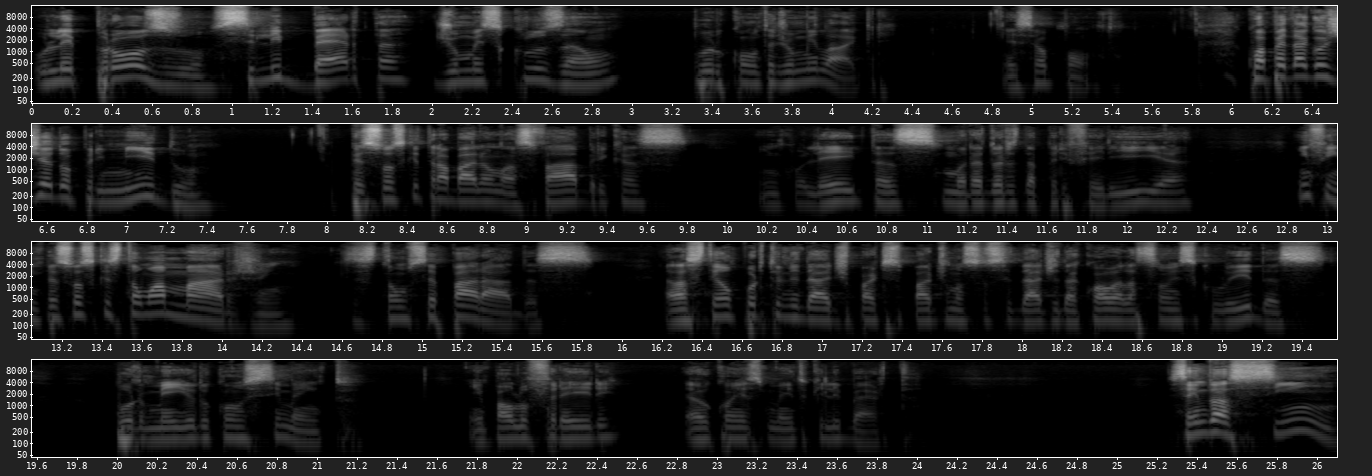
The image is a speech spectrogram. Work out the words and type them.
O leproso se liberta de uma exclusão por conta de um milagre. Esse é o ponto. Com a pedagogia do oprimido, pessoas que trabalham nas fábricas, em colheitas, moradores da periferia, enfim, pessoas que estão à margem, que estão separadas, elas têm a oportunidade de participar de uma sociedade da qual elas são excluídas por meio do conhecimento. Em Paulo Freire, é o conhecimento que liberta. Sendo assim,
